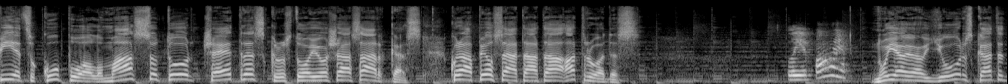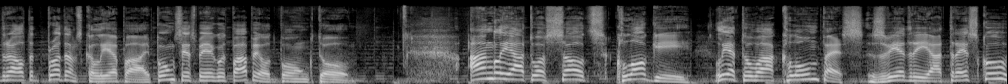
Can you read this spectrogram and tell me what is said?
piecu kupolu masu tur četras krustojošās arkas. Kurā pilsētā tā atrodas? Liepāja. Nu, ja jau jūras katedrāle, tad, protams, ka liepāja. Punkts, iespēja iegūt papildu punktu. Anglijā to sauc klogī, Lietuvā klumpes, Zviedrijā tresku,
